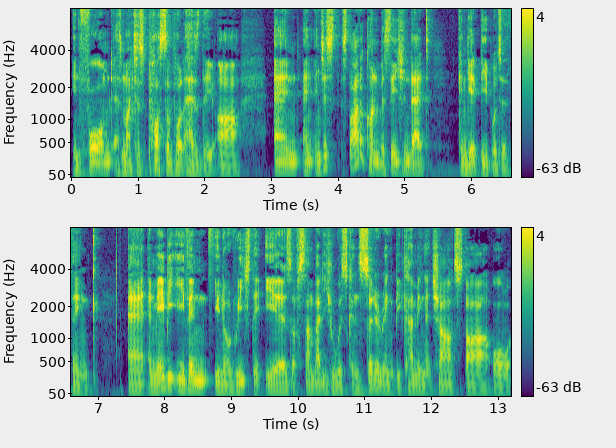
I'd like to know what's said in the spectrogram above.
informed as much as possible as they are, and, and, and just start a conversation that can get people to think and, maybe even you know reach the ears of somebody who is considering becoming a child star or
